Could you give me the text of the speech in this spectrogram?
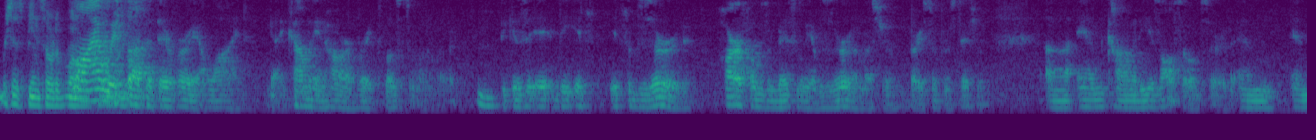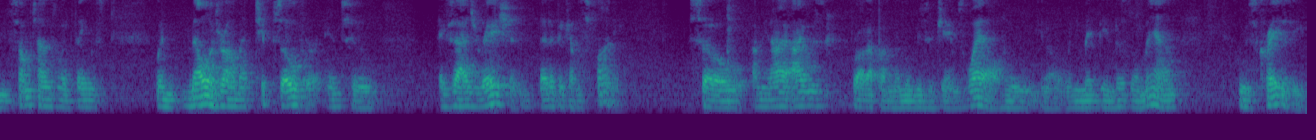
which has been sort of one. Well, of I always thought that they're very allied. Yeah, Comedy and horror are very close to one another hmm. because it, the, it's it's absurd. Horror films are basically absurd unless you're very superstitious, uh, and comedy is also absurd. And and sometimes when things, when melodrama tips over into exaggeration, then it becomes funny. So I mean, I, I was brought up on the movies of James Whale, who you know when he made The Invisible Man, who's crazy.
